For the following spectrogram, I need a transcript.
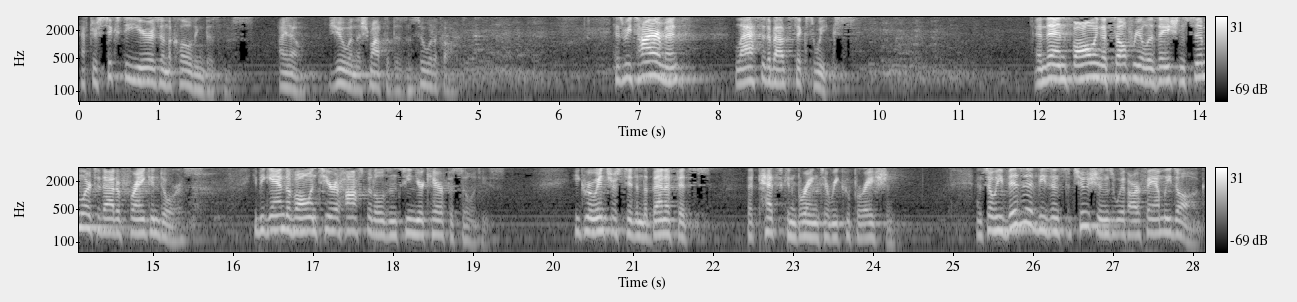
after 60 years in the clothing business. I know, Jew in the schmata business. Who would have thought? His retirement lasted about six weeks. And then, following a self realization similar to that of Frank and Doris, he began to volunteer at hospitals and senior care facilities. He grew interested in the benefits that pets can bring to recuperation. And so he visited these institutions with our family dog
